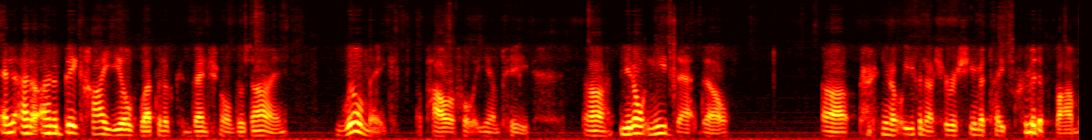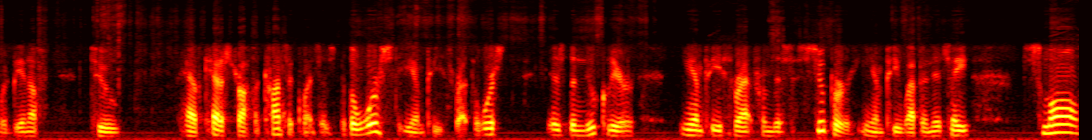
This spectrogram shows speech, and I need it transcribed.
and, a, a big high yield weapon of conventional design will make a powerful EMP. Uh, you don't need that though. Uh, you know, even a Hiroshima type primitive bomb would be enough to have catastrophic consequences. But the worst EMP threat, the worst, is the nuclear EMP threat from this super EMP weapon. It's a small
